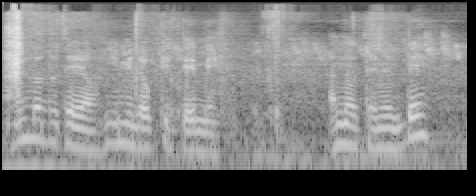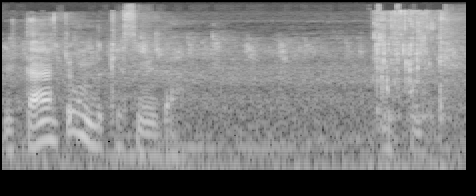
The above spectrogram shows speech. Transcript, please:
안 넣어도 돼요. 이미 넣었기 때문에 안 넣어도 되는데 일단 조금 넣겠습니다. 이렇게, 이렇게.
